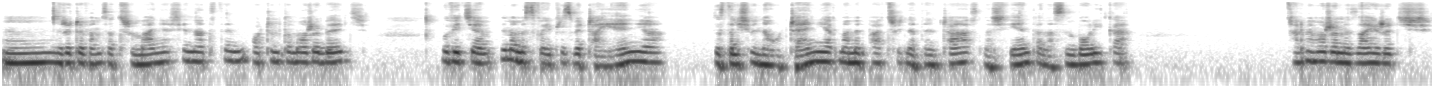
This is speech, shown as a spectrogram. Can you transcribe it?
Mm, życzę Wam zatrzymania się nad tym, o czym to może być bo wiecie, my mamy swoje przyzwyczajenia, zostaliśmy nauczeni, jak mamy patrzeć na ten czas, na święta, na symbolikę, ale my możemy zajrzeć,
